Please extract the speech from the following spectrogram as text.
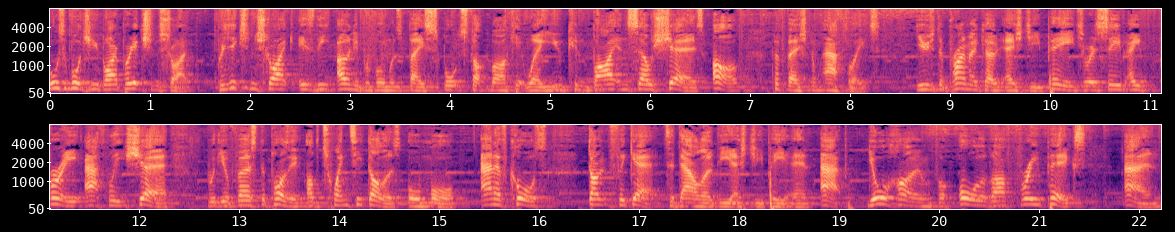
Also brought to you by Prediction Strike. Prediction Strike is the only performance based sports stock market where you can buy and sell shares of professional athletes. Use the promo code SGP to receive a free athlete share with your first deposit of $20 or more. And of course, don't forget to download the SGPN app, your home for all of our free picks and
